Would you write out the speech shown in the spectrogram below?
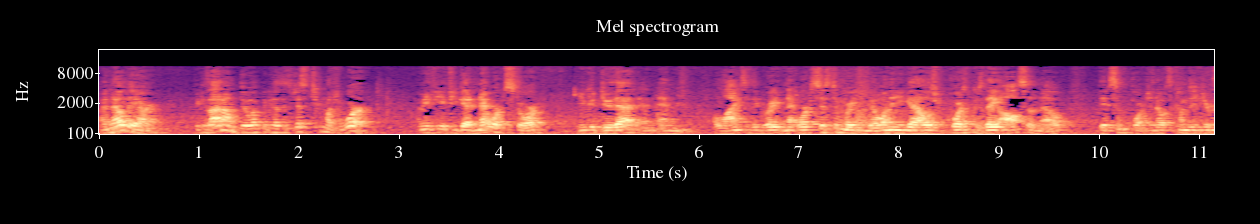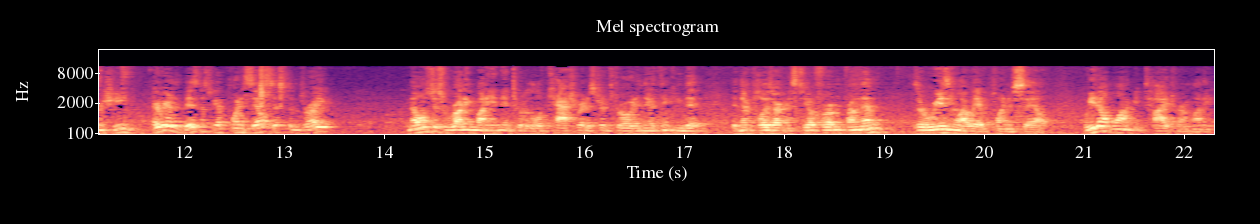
I know they aren't because I don't do it because it's just too much work. I mean, if you, if you get a network store, you could do that and, and align to the great network system where you can go and then you get all those reports because they also know that it's important to know what comes into your machine. Every other business, we have point of sale systems, right? No one's just running money into a little cash register and throwing it in there thinking that, that their employees aren't going to steal from, from them. There's a reason why we have point of sale. We don't want to be tied to our money.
